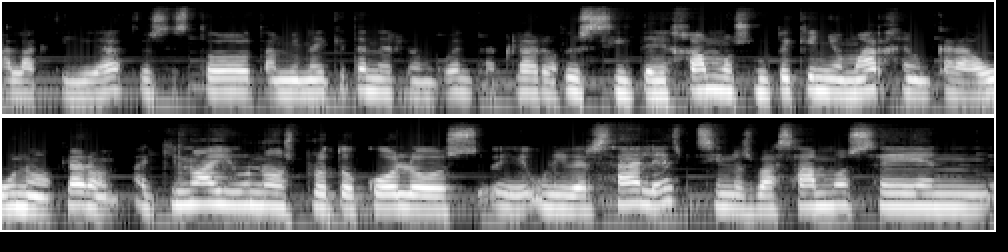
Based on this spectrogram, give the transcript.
a la actividad. Pues esto también hay que tenerlo en cuenta, claro. Pues si dejamos un pequeño margen cada uno, claro, aquí no hay unos protocolos eh, universales, si nos basamos en,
